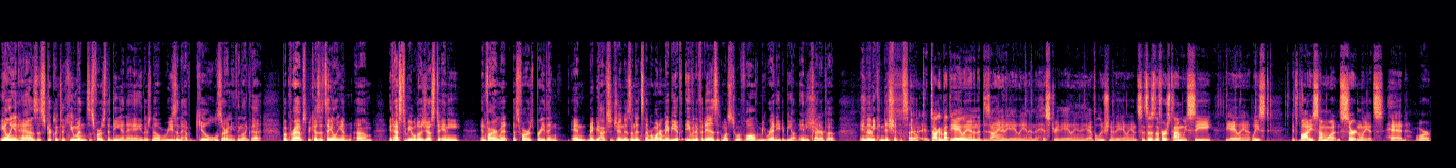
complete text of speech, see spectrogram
alien has is strictly to humans as far as the DNA. There's no reason to have gills or anything like that. But perhaps because it's alien, um, it has to be able to adjust to any environment as far as breathing. And maybe oxygen isn't its number one, or maybe if even if it is, it wants to evolve and be ready to be on any kind of a in any conditions. So Uh, talking about the alien and the design of the alien and the history of the alien and the evolution of the alien, since this is the first time we see the alien, at least its body somewhat, and certainly its head or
